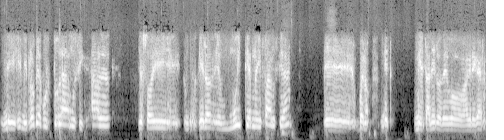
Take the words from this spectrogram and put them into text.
mi, propia cultura musical. Yo soy un rockero de muy tierna infancia. Eh, bueno, metalero debo agregar.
